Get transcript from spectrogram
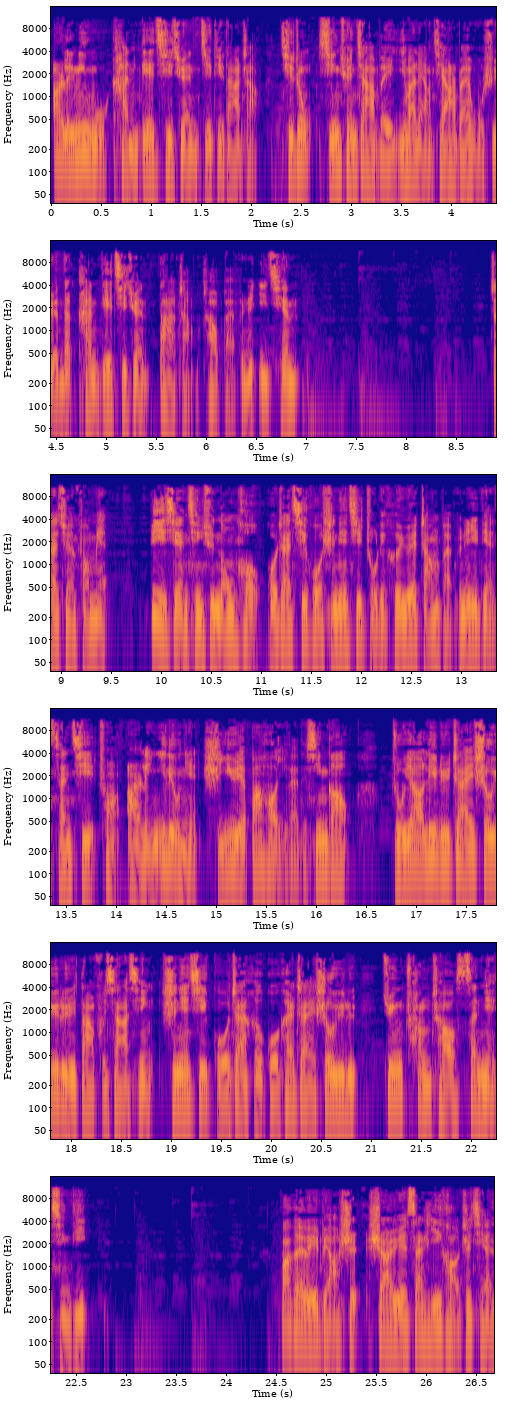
二零零五看跌期权集体大涨，其中行权价为一万两千二百五十元的看跌期权大涨超百分之一千。债券方面，避险情绪浓厚，国债期货十年期主力合约涨百分之一点三七，创二零一六年十一月八号以来的新高。主要利率债收益率大幅下行，十年期国债和国开债收益率均创超三年新低。发改委表示，十二月三十一号之前，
